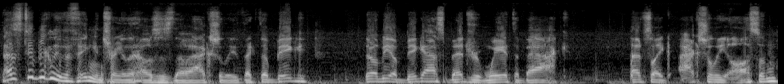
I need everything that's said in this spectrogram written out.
That's typically the thing in trailer houses, though. Actually, like the big, there'll be a big ass bedroom way at the back. That's like actually awesome,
